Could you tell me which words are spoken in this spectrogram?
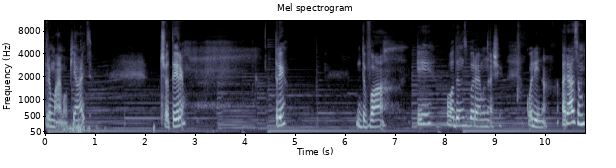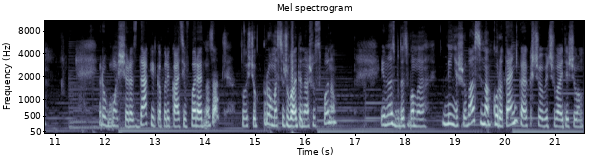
Тримаємо 5, 4, 3, 2 і 1. Зберемо наші коліна. А разом робимо ще раз декілька перекатів вперед-назад, щоб промасажувати нашу спину. І в нас буде з вами міні-шавасана, коротенька. Якщо відчуваєте, що вам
